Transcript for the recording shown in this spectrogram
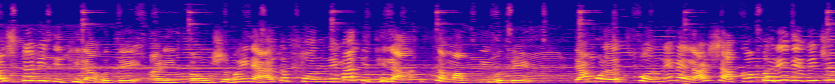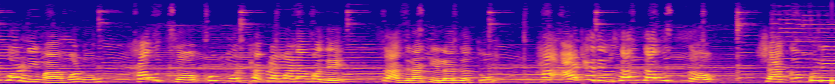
अष्टमी तिथीला होते आणि पौष महिन्यात पौर्णिमा तिथीला समाप्ती होते. त्यामुळेच पौर्णिमेला शाकंभरी देवीची पौर्णिमा म्हणून हा उत्सव खूप मोठ्या प्रमाणामध्ये साजरा केला जातो. हा आठ दिवसांचा उत्सव शाकंभरी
